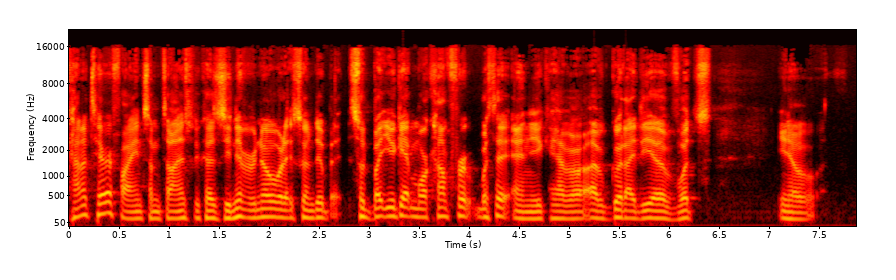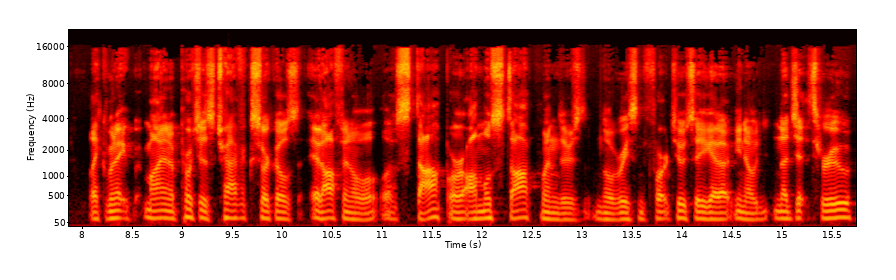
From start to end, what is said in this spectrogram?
kind of terrifying sometimes because you never know what it's going to do. But so, but you get more comfort with it, and you can have a, a good idea of what's, you know, like when it, mine approaches traffic circles, it often will, stop or almost stop when there's no reason for it to. So you got to you know nudge it through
